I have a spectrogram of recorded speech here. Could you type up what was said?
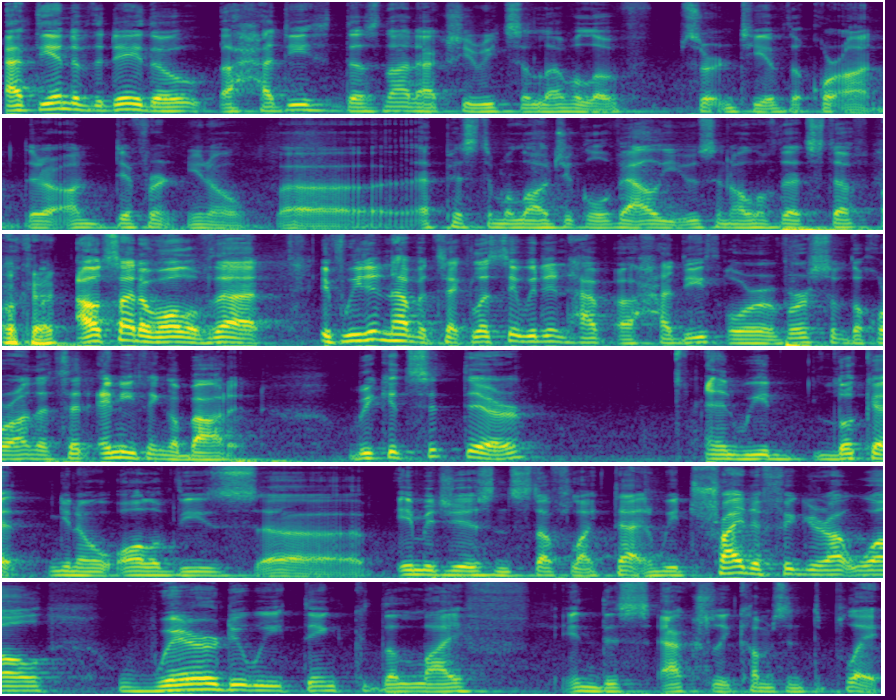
At the end of the day, though, a hadith does not actually reach the level of certainty of the Quran. They're on different, you know, uh, epistemological values and all of that stuff. Okay. But outside of all of that, if we didn't have a text, let's say we didn't have a hadith or a verse of the Quran that said anything about it, we could sit there and we'd look at you know all of these uh, images and stuff like that, and we'd try to figure out well where do we think the life in this actually comes into play.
